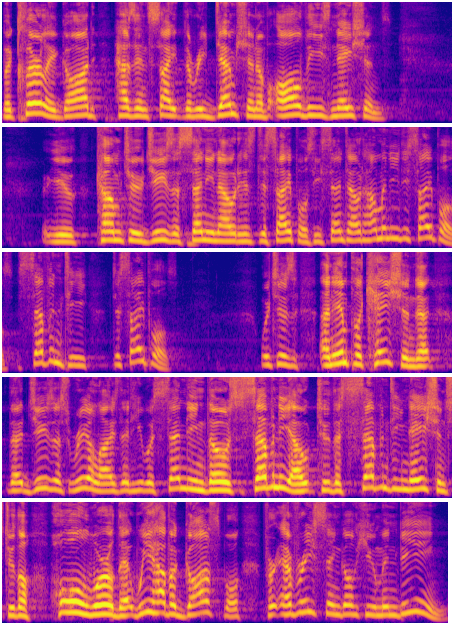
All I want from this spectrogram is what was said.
But clearly, God has in sight the redemption of all these nations. You come to Jesus sending out his disciples. He sent out how many disciples? 70 disciples which is an implication that, that Jesus realized that he was sending those 70 out to the 70 nations, to the whole world, that we have a gospel for every single human being.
